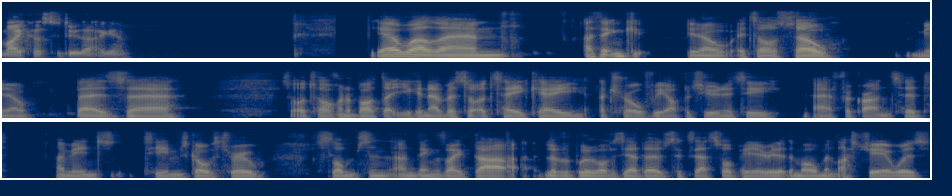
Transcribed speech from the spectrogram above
like us to do that again. Yeah, well, um, I think you know it's also you know there's uh, sort of talking about that you can never sort of take a a trophy opportunity uh, for granted. I mean, teams go through slumps and, and things like that. Liverpool obviously had a successful period at the moment. Last year was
